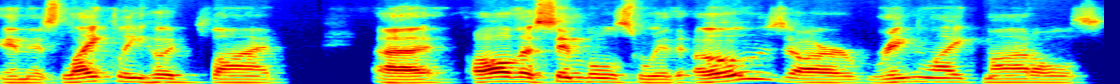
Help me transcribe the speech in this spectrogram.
in this likelihood plot, uh, all the symbols with O's are ring-like models,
